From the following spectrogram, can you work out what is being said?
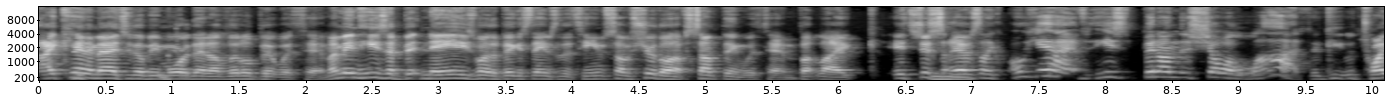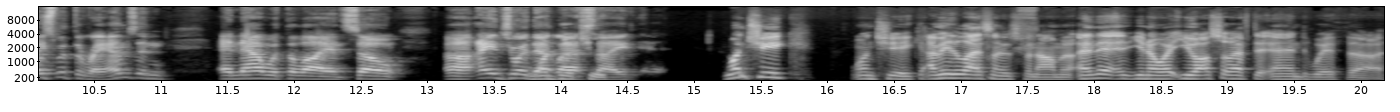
I can't imagine there'll be more than a little bit with him. I mean, he's a bit name. He's one of the biggest names of the team, so I'm sure they'll have something with him. But like, it's just mm-hmm. I was like, oh yeah, he's been on this show a lot, twice with the Rams, and and now with the Lions. So uh, I enjoyed that one last cheek. night. One cheek, one cheek. I mean, the last night was phenomenal. And then you know what? You also have to end with uh,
